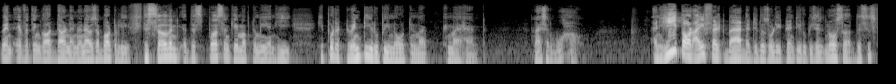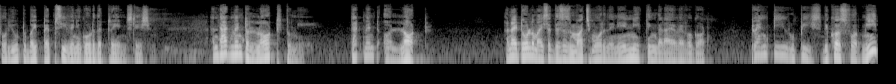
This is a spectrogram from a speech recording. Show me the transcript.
when everything got done and when I was about to leave, this servant, this person came up to me and he, he put a 20 rupee note in my, in my hand. And I said, wow. And he thought I felt bad that it was only 20 rupees. He said, no, sir, this is for you to buy Pepsi when you go to the train station. And that meant a lot to me. That meant a lot. And I told him, I said, this is much more than anything that I have ever got. 20 rupees. Because for me,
